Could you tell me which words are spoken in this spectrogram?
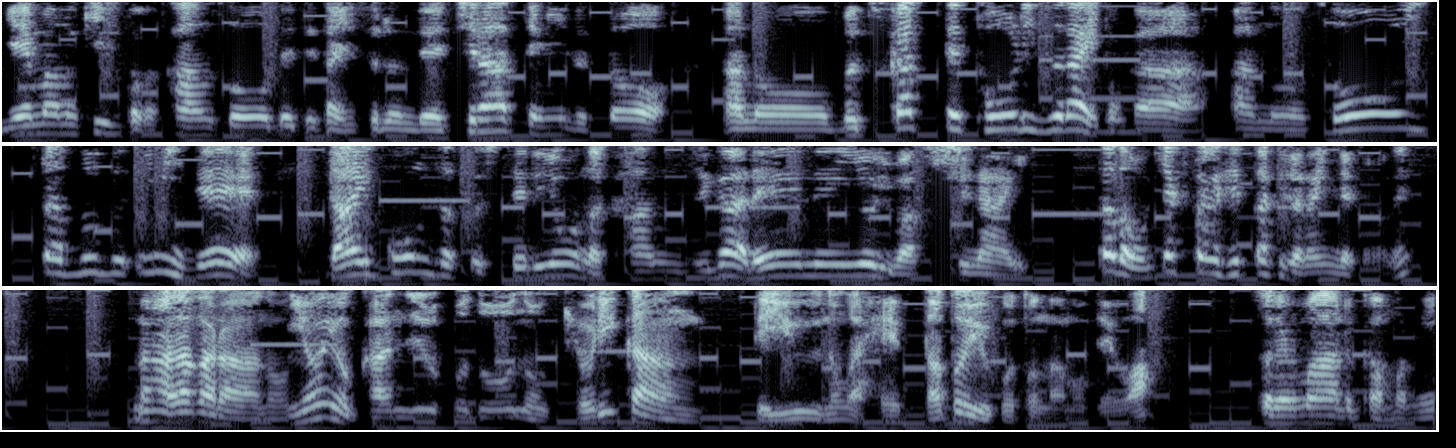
ゲーマーの記事とか感想を出てたりするんで、チラって見ると、あの、ぶつかって通りづらいとか、あの、そういった部分、意味で、大混雑してるような感じが例年よりはしない。ただお客さんが減ったわけじゃないんだけどね。まあだから、あの、匂いを感じるほどの距離感っていうのが減ったということなのでは？それもあるかもね。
